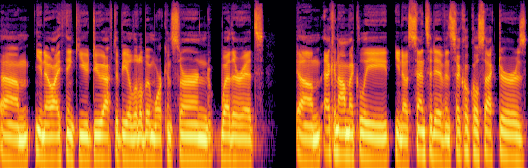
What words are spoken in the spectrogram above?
Um, you know, I think you do have to be a little bit more concerned whether it's um, economically, you know, sensitive and cyclical sectors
